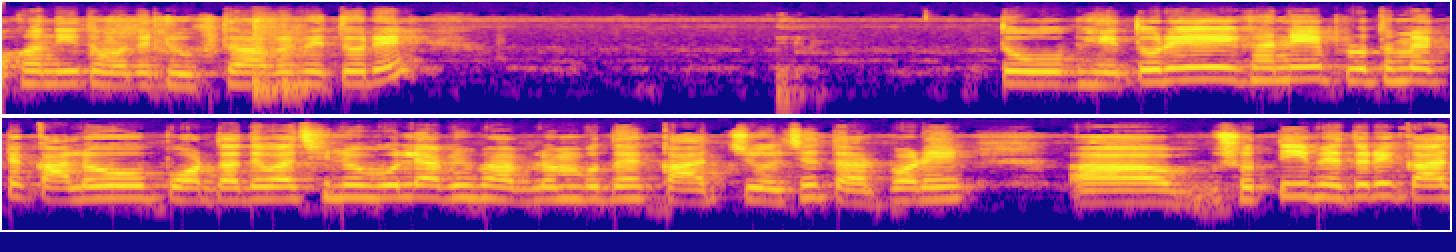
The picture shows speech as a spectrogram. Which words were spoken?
ওখান দিয়ে তোমাদের ঢুকতে হবে ভেতরে। তো ভেতরে এখানে প্রথমে একটা কালো পর্দা দেওয়া ছিল বলে আমি ভাবলাম বোধহয় কাজ চলছে। তারপরে সত্যিই ভেতরে কাজ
